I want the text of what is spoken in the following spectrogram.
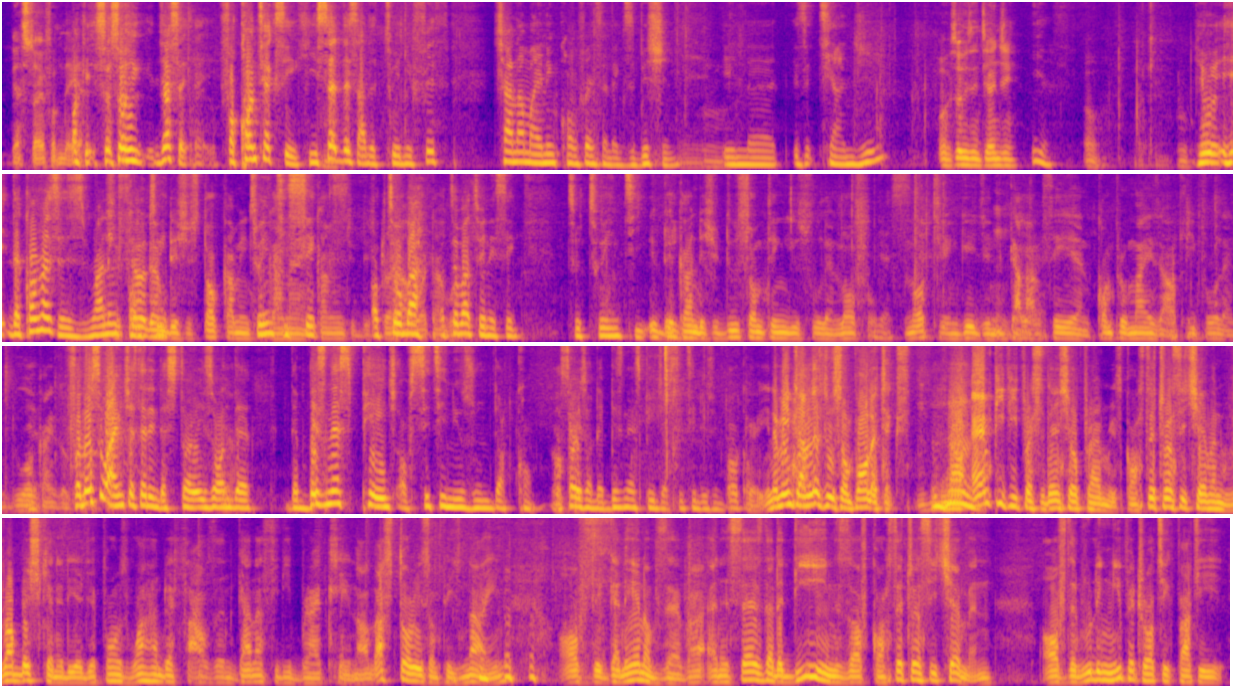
the story from there. Okay, so so he, just uh, for context sake, he said this at the 25th China Mining Conference and Exhibition in uh, is it Tianjin? Oh, so he's in Tianjin? Yes. Okay. He, he, the conference is running So tell from them tw- they should stop coming to Ghana 26 coming to October October bodies. 26 to 28. If they can, they should do something useful and lawful. Yes. Not engage in mm. galamsey and compromise our people and do all kinds of For those who are interested in the story, it's on the the business page of citinewsroom.com. The story is on the business page of citinewsroom.com. Okay. In the meantime, let's do some politics. Mm-hmm. Now, NPP presidential primaries, constituency chairman Rubbish Kennedy Agyapong's 100,000 Ghana cedi bribe claim. Now, that story is on page 9 of the Ghanaian Observer, and it says that the deans of constituency chairman of the ruling New Patriotic Party,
